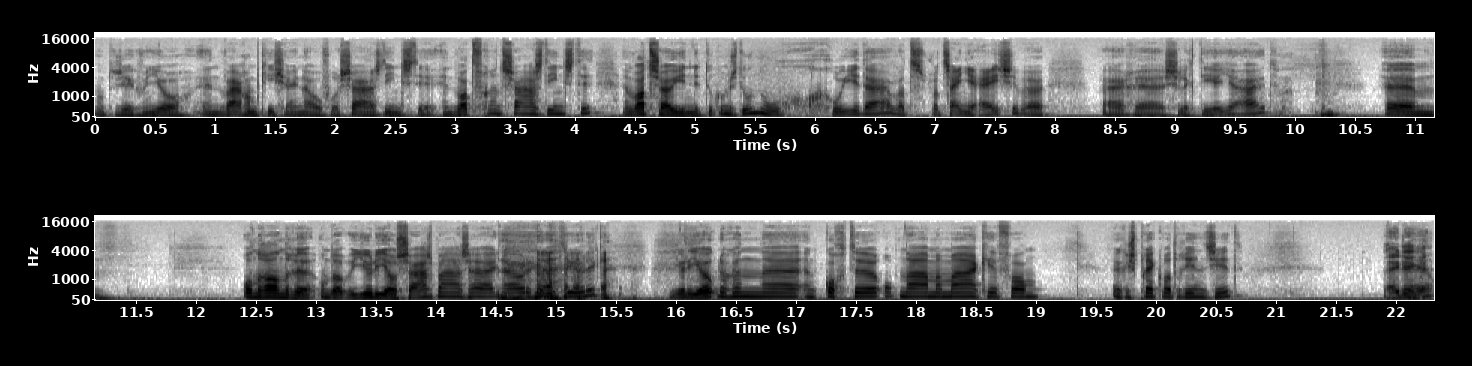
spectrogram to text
Om te zeggen van joh, en waarom kies jij nou voor SaaS-diensten? En wat voor een SaaS-diensten? En wat zou je in de toekomst doen? Hoe groei je daar? Wat, wat zijn je eisen? Waar, waar uh, selecteer je uit? Um, onder andere omdat we jullie als SaaS-bazen uitnodigen natuurlijk. Jullie ook nog een, uh, een korte opname maken van een gesprek wat erin zit. Nee, ik, denk,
